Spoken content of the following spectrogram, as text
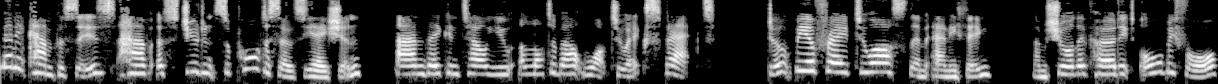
Many campuses have a student support association and they can tell you a lot about what to expect. Don't be afraid to ask them anything. I'm sure they've heard it all before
